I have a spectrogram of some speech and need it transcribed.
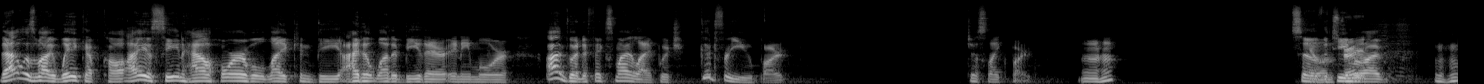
That was my wake up call. I have seen how horrible life can be. I don't want to be there anymore. I'm going to fix my life, which good for you, Bart. Just like Bart. Mm-hmm. So Going the team straight. arrive. hmm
